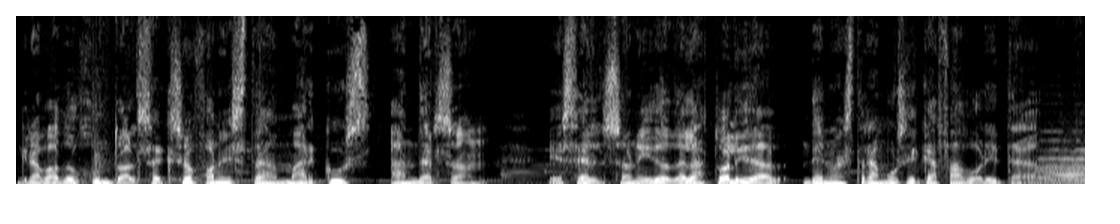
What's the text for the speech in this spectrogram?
grabado junto al saxofonista Marcus Anderson. Es el sonido de la actualidad de nuestra música favorita.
